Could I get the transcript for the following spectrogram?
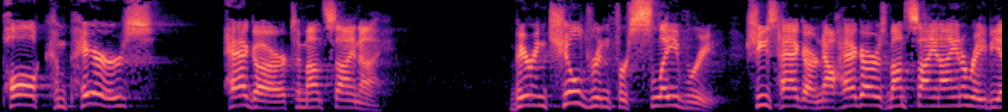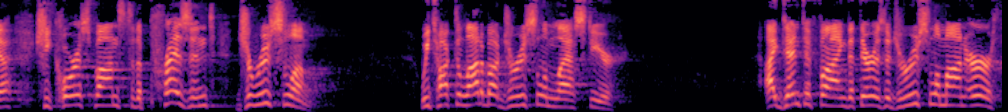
Paul compares Hagar to Mount Sinai, bearing children for slavery. She's Hagar. Now, Hagar is Mount Sinai in Arabia. She corresponds to the present Jerusalem. We talked a lot about Jerusalem last year identifying that there is a Jerusalem on earth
